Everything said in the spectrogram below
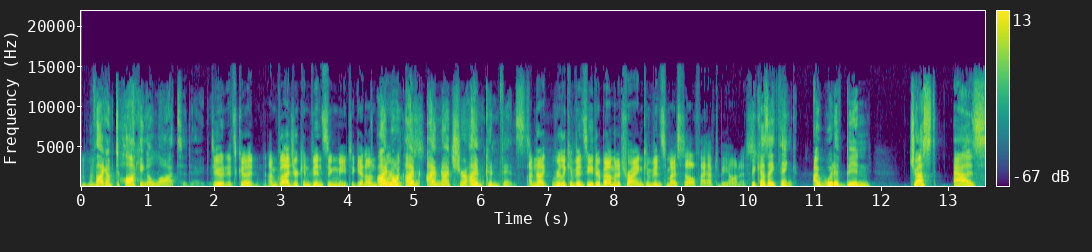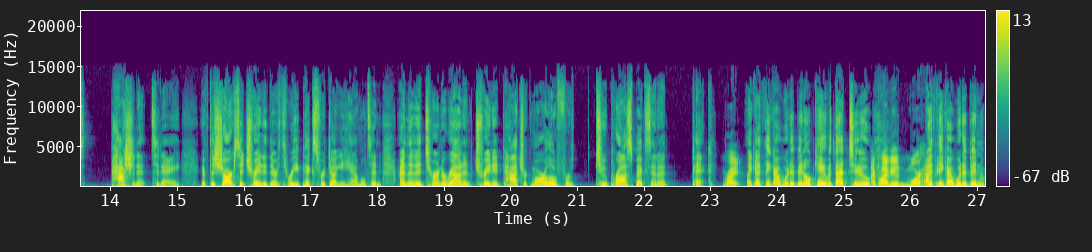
I feel like I'm talking a lot today. Dude. Dude, it's good. I'm glad you're convincing me to get on board I'm not. with I'm. I'm not sure. I'm convinced I'm not really convinced either, but I'm going to try and convince myself. I have to be honest. because I think I would have been just as passionate today if the Sharks had traded their three picks for Dougie Hamilton and then had turned around and traded Patrick Marleau for two prospects and a pick. right. Like I think I would have been okay with that too. I'd probably be more happy. I think I would have been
